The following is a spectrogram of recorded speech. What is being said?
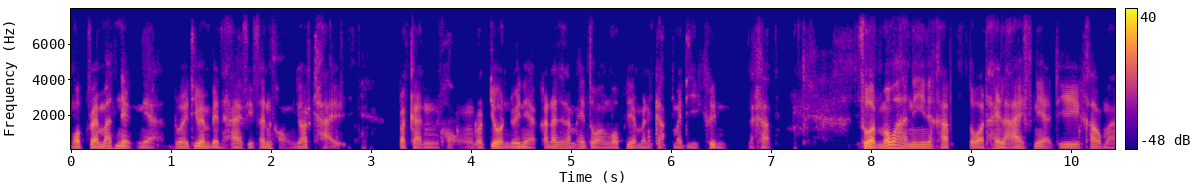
งบไตรมาสหนึ่งเนี่ยด้วยที่มันเป็นไฮซีซันของยอดขายประกันของรถยนต์ด้วยเนี่ยก็น่าจะทำให้ตัวงบเนี่ยมันกลับมาดีขึ้นนะครับส่วนเมื่อวานนี้นะครับตัวไทยไลฟ์เนี่ยที่เข้ามา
